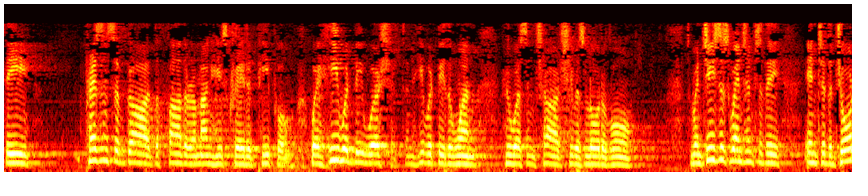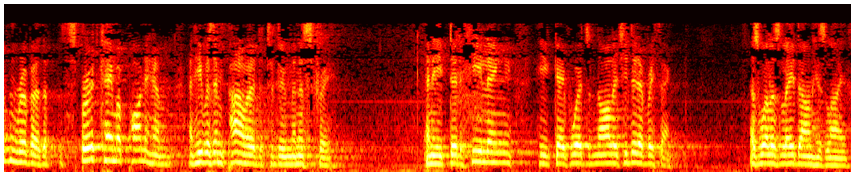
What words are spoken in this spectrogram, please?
the presence of God the Father among His created people, where He would be worshipped and He would be the one who was in charge. He was Lord of all. So when Jesus went into the, into the Jordan River, the Spirit came upon Him and He was empowered to do ministry. And He did healing, He gave words of knowledge, He did everything, as well as lay down His life.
